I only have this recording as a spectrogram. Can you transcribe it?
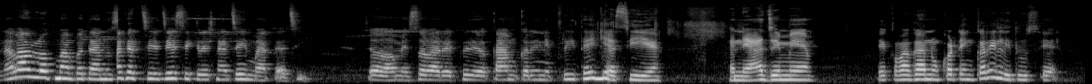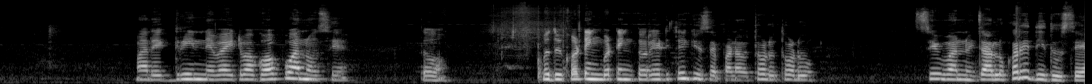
નવા બ્લોગમાં બધાનું સ્વાગત છે. જય શ્રી કૃષ્ણ, જય માતાજી. તો અમે સવારે કામ કરીને ફ્રી થઈ ગયા છીએ અને આજે મેં એક વાઘાનું કટિંગ કરી લીધું છે. મારે ગ્રીન ને વ્હાઈટ વાઘો આપવાનો છે. તો બધું કટિંગ બટિંગ તો રેડી થઈ ગયું છે, પણ હવે થોડું થોડું સીવવાનું ચાલુ કરી દીધું છે.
